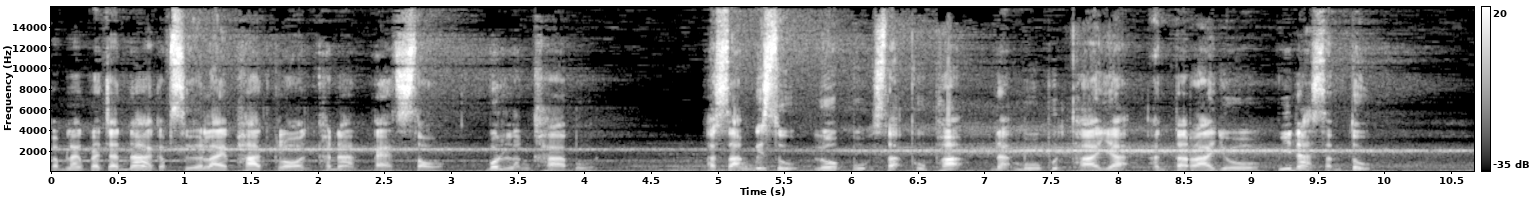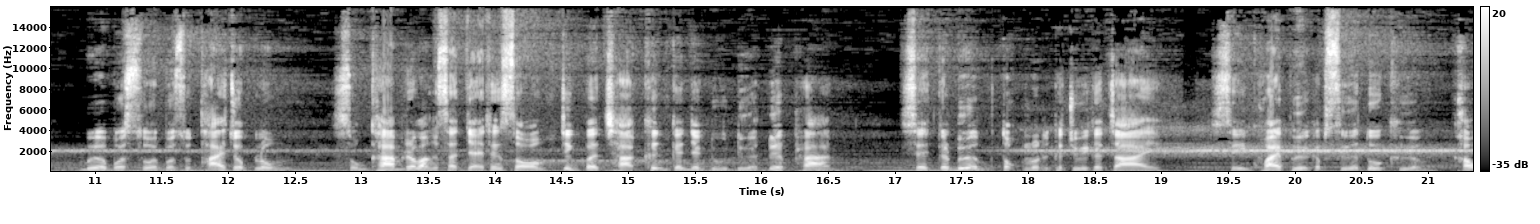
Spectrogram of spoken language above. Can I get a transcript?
กำลังประจันหน้ากับเสือลายพาดกรอนขนาดแปดศอกบนหลังคาโบสถ์อสังวิสุโลปุสะพุพะนะมูพุทธายะ อันตรายโย วินาศสันตุ เมื่อบทสวดบทสุดท้ายจบลง สงครามระหว่างสัตว์ใหญ่ทั้งสอง จึงเปิดฉากขึ้นกันอย่างดูเดือดเลือดพล่าน เศษกระเบื้องตกหล่นกระจุยกระจาย เสียงควายเผือกกับเสือตัวเขื่อง เข้า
